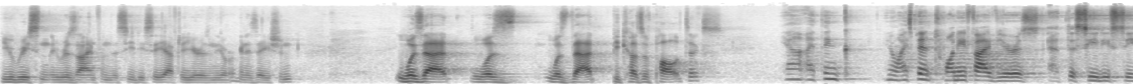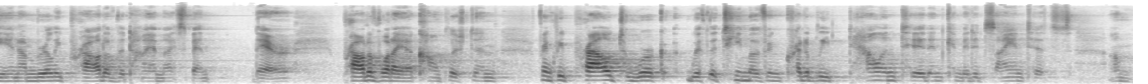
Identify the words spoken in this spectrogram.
you recently resigned from the CDC after years in the organization. Was that, was, was that because of politics? Yeah, I think, you know, I spent 25 years at the CDC and I'm really proud of the time I spent there, proud of what I accomplished, and frankly, proud to work with a team of incredibly talented and committed scientists. Um,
